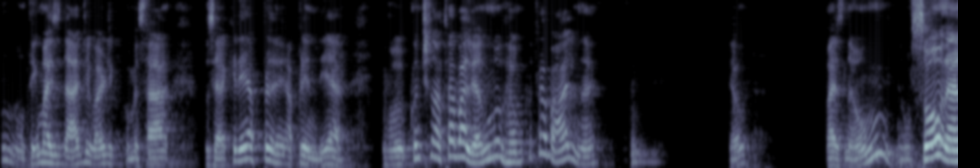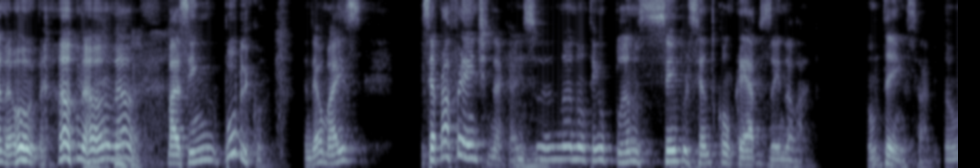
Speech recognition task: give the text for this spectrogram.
Não tem mais idade agora de começar. Você vai querer aprender a. Eu vou continuar trabalhando no ramo que eu trabalho, né? Entendeu? Mas não, não sou, né? Não, não, não, não. Mas sim, público, entendeu? Mas isso é pra frente, né, cara? Isso eu não tenho planos 100% concretos ainda lá. Não tenho, sabe? Não,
